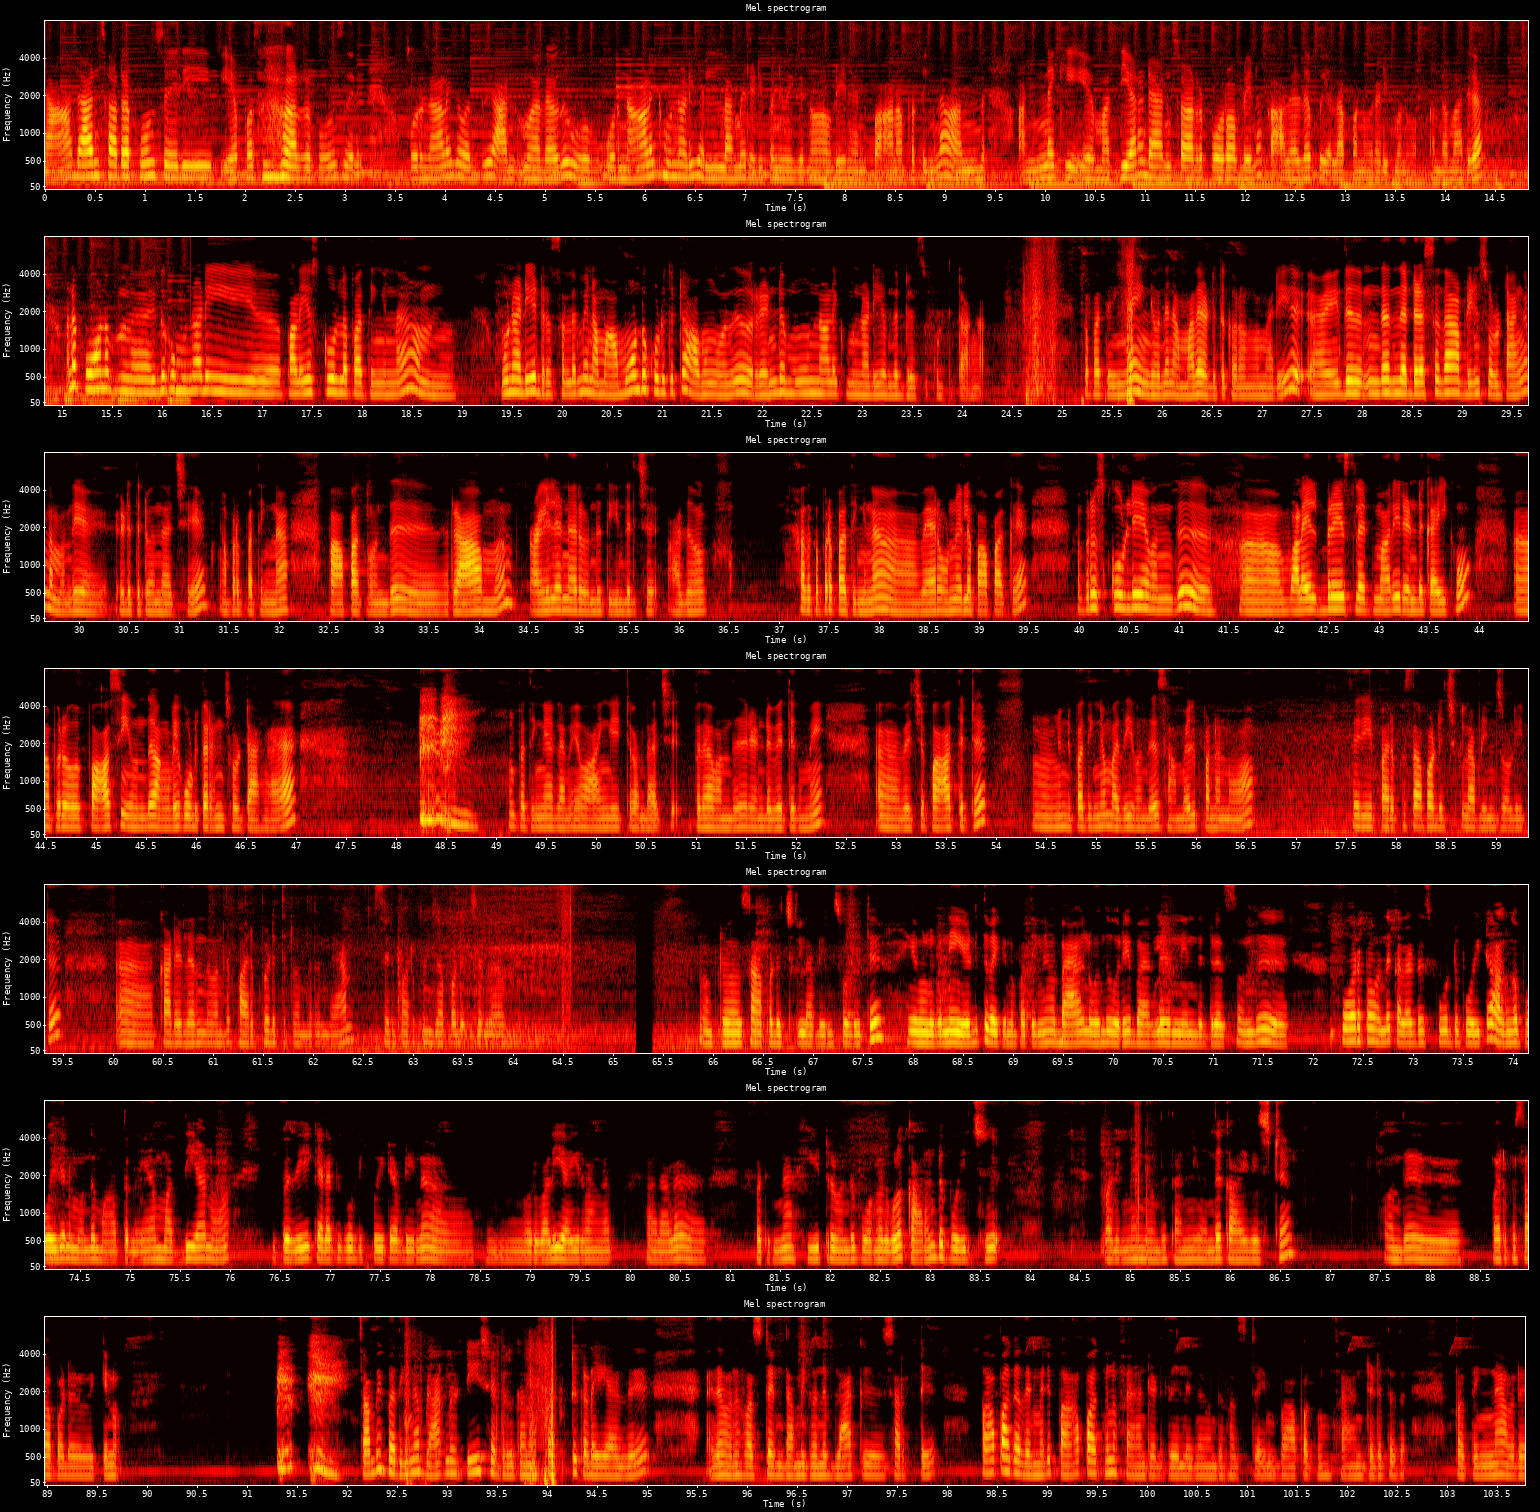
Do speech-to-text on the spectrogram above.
நான் டான்ஸ் ஆடுறப்பவும் சரி என் பசங்க ஆடுறப்பவும் சரி ஒரு நாளைக்கு வந்து அன் அதாவது ஒ- ஒரு நாளைக்கு முன்னாடி எல்லாமே ரெடி பண்ணி வைக்கணும் அப்படின்னு நினைப்பேன். ஆனால் பார்த்தீங்கன்னா அந்த அன்னைக்கு மத்தியானம் டான்ஸ் ஆடுற போகிறோம் அப்படின்னா காலையில் தான் போய் எல்லாம் பண்ணுவோம் ரெடி பண்ணுவோம். அந்த மாதிரி தான். ஆனால் போன இதுக்கு முன்னாடி பழைய ஸ்கூலில் பார்த்தீங்கன்னா முன்னாடியே ட்ரெஸ் எல்லாமே நம்ம அமௌண்ட்டு கொடுத்துட்டு அவங்க வந்து ரெண்டு மூணு நாளைக்கு முன்னாடியே வந்து ட்ரெஸ் கொடுத்துட்டாங்க. இப்போ பார்த்திங்கன்னா இங்கே வந்து நம்ம தான் எடுத்துக்கிறோங்க மாதிரி இது இந்த இந்த ட்ரெஸ்ஸு தான் அப்படின்னு சொல்லிட்டாங்க. நம்ம வந்து எடுத்துகிட்டு வந்தாச்சு. அப்புறம் பார்த்திங்கன்னா பாப்பாவுக்கு வந்து ராமு ஐலைனர் வந்து தீந்துருச்சு. அதுவும் அதுக்கப்புறம் பார்த்திங்கன்னா வேறு ஒன்றும் இல்லை பாப்பாவுக்கு அப்புறம் ஸ்கூல்லேயே வந்து வளையல் பிரேஸ்லெட் மாதிரி ரெண்டு கைக்கும் அப்புறம் பாசி வந்து அங்கேயே கொடுத்துறேன்னு சொல்லிட்டாங்க. பார்த்திங்கன்னா எல்லாமே வாங்கிட்டு வந்தாச்சு. இப்போ தான் வந்து ரெண்டு பேர்த்துக்குமே வச்சு பார்த்துட்டு இன்னும் பார்த்திங்கன்னா மதியம் வந்து சமையல் பண்ணணும். சரி பருப்பு சாப்பாடு வச்சுக்கலாம் அப்படின்னு சொல்லிவிட்டு கடையிலேருந்து வந்து பருப்பு எடுத்துகிட்டு வந்திருந்தேன். சரி பருப்பு சாப்பாடு வச்சிடலாம் அப்புறம் சாப்பாடு வச்சுக்கலாம் அப்படின்னு சொல்லிட்டு இவங்களுக்கு நீ எடுத்து வைக்கணும் பார்த்தீங்கன்னா பேக்கில் வந்து ஒரே பேக்கில் இந்த ட்ரெஸ் வந்து போகிறப்ப வந்து கலர் ட்ரெஸ் போட்டு போயிட்டு அங்கே போய் தான் நம்ம வந்து மாற்றணும் ஏன்னா மத்தியானம் இப்போவே கிளப்பி கூட்டிகிட்டு போயிட்டு அப்படின்னா ஒரு வழி ஆயிடுவாங்க அதனால் பார்த்திங்கன்னா ஹீட்ரு வந்து போனதுக்குள்ளே கரண்ட்டு போயிடுச்சு பார்த்திங்கன்னா இங்கே வந்து தண்ணி வந்து காய வச்சுட்டு வந்து பருப்பு சாப்பாடு வைக்கணும். தம்பி பார்த்திங்கன்னா பிளாக்ல டிஷர்ட் இருக்கான ஷர்ட்டு கிடையாது. அதான் வந்து ஃபஸ்ட் டைம் தம்பிக்கு வந்து பிளாக்கு ஷர்ட்டு பாப்பாவுக்கு அதே மாதிரி பாப்பாக்குன்னு ஃபேண்ட் எடுத்தது இல்லை வந்து ஃபஸ்ட் டைம் பாப்பாக்கும் ஃபேண்ட் எடுத்தது. பார்த்திங்கன்னா அவர்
